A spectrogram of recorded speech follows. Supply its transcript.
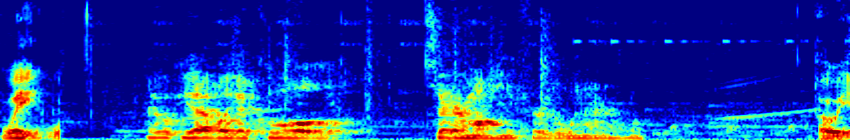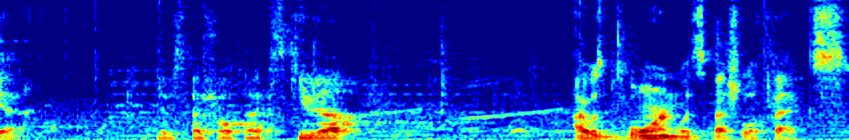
Wait. Wh- I hope you have like a cool ceremony for the winner. Oh yeah, You have special effects queued up. I was born with special effects.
